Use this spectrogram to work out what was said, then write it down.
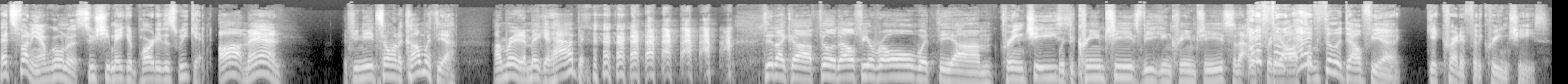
That's funny. I'm going to a sushi making party this weekend. Oh man, if you need someone to come with you, I'm ready to make it happen. Did like a Philadelphia roll with the um Cream cheese. with the cream cheese, vegan cream cheese. So that how, was pretty Phil- how awesome. did Philadelphia get credit for the cream cheese?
